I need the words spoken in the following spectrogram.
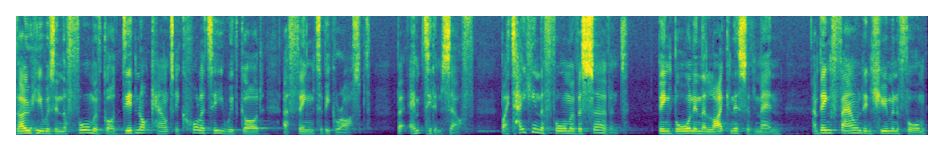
though he was in the form of God, did not count equality with God a thing to be grasped, but emptied himself by taking the form of a servant, being born in the likeness of men, and being found in human form,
